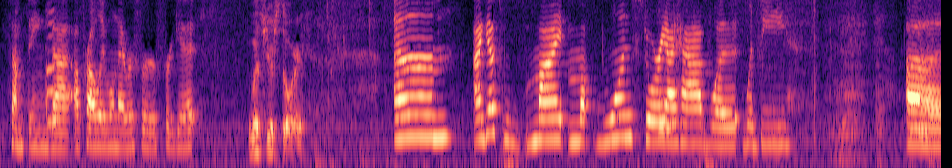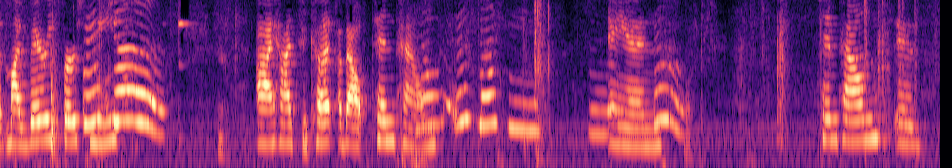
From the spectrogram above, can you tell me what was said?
something that I probably will never for, forget. What's your story? Um, I guess my, my one story I have was would be uh, my very first meet. I had to cut about ten pounds, and ten pounds is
